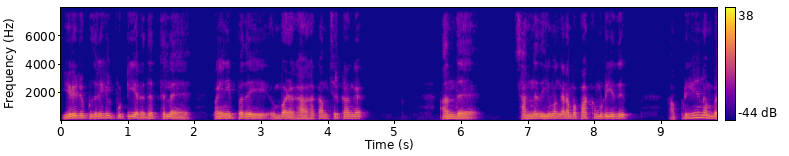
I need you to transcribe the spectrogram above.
ஏழு குதிரைகள் பூட்டிய ரதத்தில் பயணிப்பதை ரொம்ப அழகாக காமிச்சிருக்காங்க. அந்த சன்னதியும் அங்கே நம்ம பார்க்க முடியுது. அப்படியே நம்ம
